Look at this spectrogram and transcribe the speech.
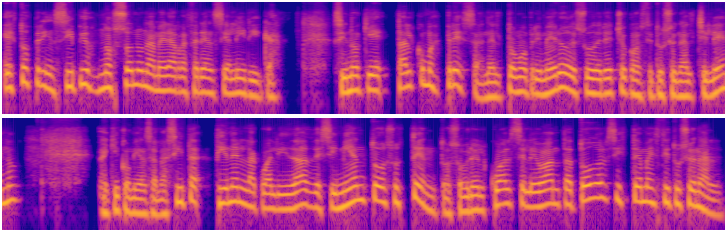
estos principios no son una mera referencia lírica, sino que, tal como expresa en el tomo primero de su derecho constitucional chileno, aquí comienza la cita, tienen la cualidad de cimiento o sustento sobre el cual se levanta todo el sistema institucional,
